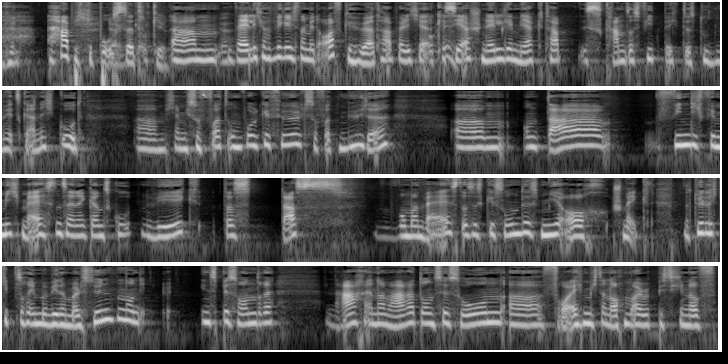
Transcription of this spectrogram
habe ich gepostet. Ja, okay. ähm, ja. Weil ich auch wirklich damit aufgehört habe, weil ich ja okay. sehr schnell gemerkt habe, es kam das Feedback, das tut mir jetzt gar nicht gut. Ähm, ich habe mich sofort unwohl gefühlt, sofort müde. Ähm, und da finde ich für mich meistens einen ganz guten Weg, dass das wo man weiß, dass es gesund ist, mir auch schmeckt. Natürlich gibt es auch immer wieder mal Sünden und insbesondere nach einer Marathonsaison äh, freue ich mich dann auch mal ein bisschen auf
